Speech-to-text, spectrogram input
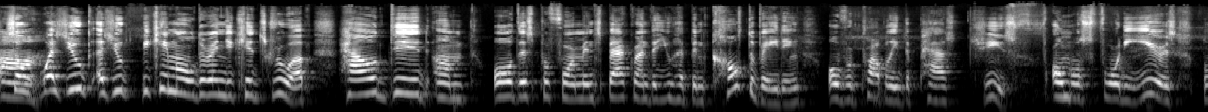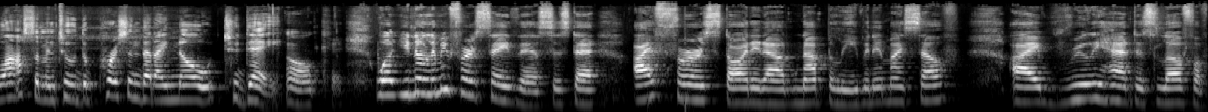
Uh, so as you as you became older and your kids grew up, how did um all this performance background that you had been cultivating over probably the past, geez, almost forty years, blossom into the person that I know today? Okay. Well, you know, let me first say this is that I first started out not believing in myself. I really had this love of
